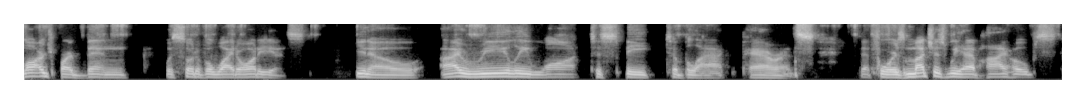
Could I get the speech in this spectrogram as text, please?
large part been with sort of a wide audience, you know, I really want to speak to Black parents that for as much as we have high hopes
